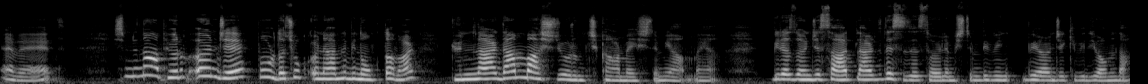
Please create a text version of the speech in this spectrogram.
Evet. Şimdi ne yapıyorum? Önce burada çok önemli bir nokta var. Günlerden başlıyorum çıkarma işlemi yapmaya. Biraz önce saatlerde de size söylemiştim bir, bir önceki videomda.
